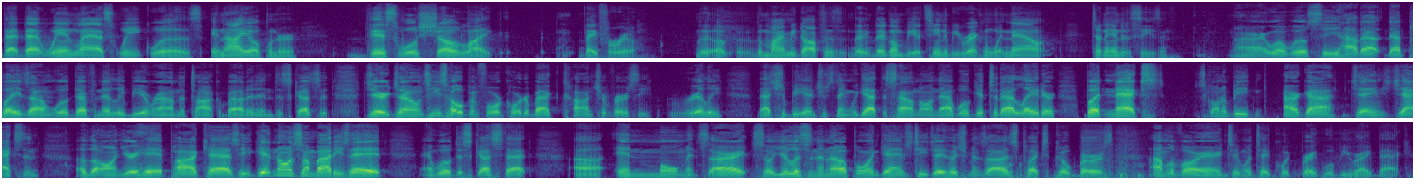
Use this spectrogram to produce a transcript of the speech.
That that win last week was an eye opener. This will show like they for real. The uh, the Miami Dolphins they they're going to be a team to be reckoned with now to the end of the season. All right. Well, we'll see how that, that plays out, and we'll definitely be around to talk about it and discuss it. Jerry Jones, he's hoping for a quarterback controversy. Really? That should be interesting. We got the sound on that. We'll get to that later. But next, it's going to be our guy, James Jackson of the On Your Head podcast. He's getting on somebody's head, and we'll discuss that uh, in moments. All right. So you're listening to Up on Games. TJ Hushman's eyes, Plaxico Burress. I'm LaVar Arrington. We'll take a quick break. We'll be right back.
